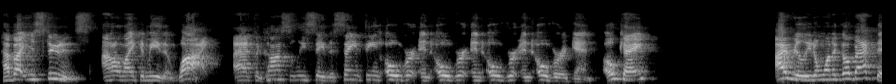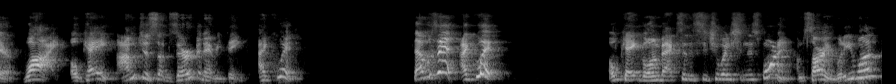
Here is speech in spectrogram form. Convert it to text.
How about your students? I don't like them either. Why? I have to constantly say the same thing over and over and over and over again. Okay. I really don't want to go back there. Why? Okay. I'm just observing everything. I quit. That was it. I quit. Okay, going back to the situation this morning. I'm sorry. What do you want?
